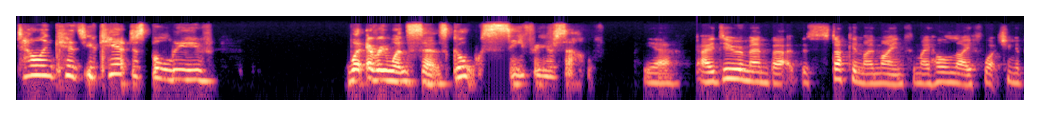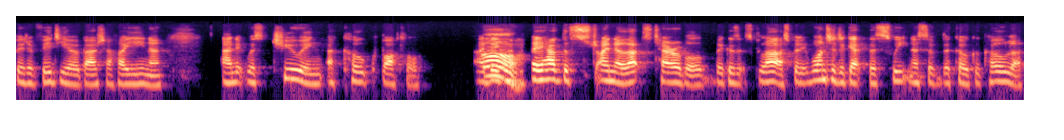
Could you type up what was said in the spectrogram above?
telling kids you can't just believe what everyone says, go see for yourself. Yeah, I do remember it was stuck in my mind for my whole life watching a bit of video about a hyena and it was chewing a Coke bottle Oh. They, they have the, I know that's terrible because it's glass, but it wanted to get the sweetness of the Coca Cola.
